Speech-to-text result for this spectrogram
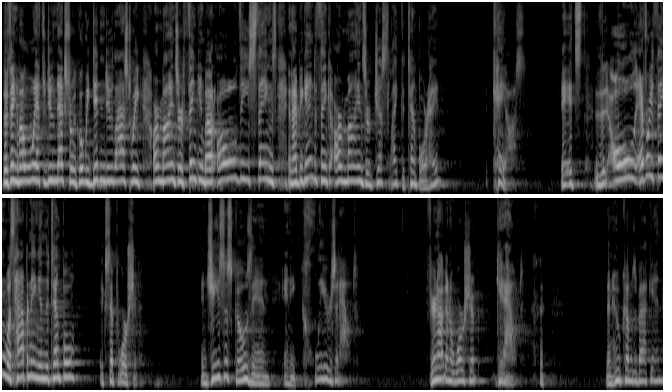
They're thinking about what we have to do next week, what we didn't do last week. Our minds are thinking about all these things. And I began to think our minds are just like the temple, right? Chaos. It's all, everything was happening in the temple except worship. And Jesus goes in and he clears it out. If you're not going to worship, get out. then who comes back in?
